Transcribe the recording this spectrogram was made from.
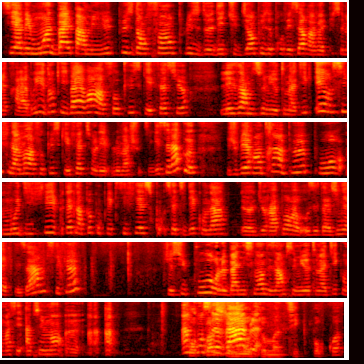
S'il y avait moins de balles par minute, plus d'enfants, plus d'étudiants, plus de professeurs auraient pu se mettre à l'abri. Et donc, il va y avoir un focus qui est fait sur les armes semi-automatiques et aussi finalement un focus qui est fait sur le mass shooting. Et c'est là que je vais rentrer un peu pour modifier peut-être un peu complexifier ce cette idée qu'on a euh, du rapport aux États-Unis avec les armes. C'est que je suis pour le bannissement des armes semi-automatiques. Pour moi, c'est absolument euh, un- un- Pourquoi inconcevable automatique? Pourquoi?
